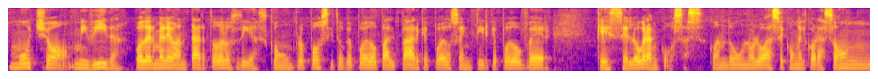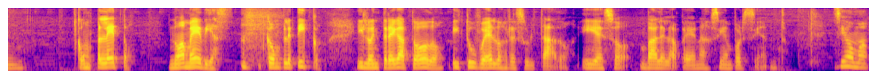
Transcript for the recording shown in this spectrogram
mucho mi vida poderme levantar todos los días con un propósito que puedo palpar, que puedo sentir, que puedo ver, que se logran cosas cuando uno lo hace con el corazón completo, no a medias, completico, y lo entrega todo y tú ves los resultados y eso vale la pena 100%. Sí, Oma,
